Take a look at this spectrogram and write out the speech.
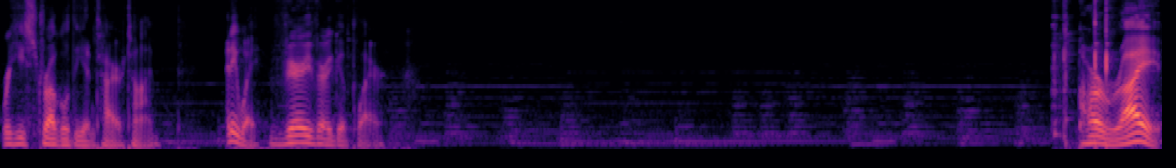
where he struggled the entire time. Anyway, very, very good player. All right.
